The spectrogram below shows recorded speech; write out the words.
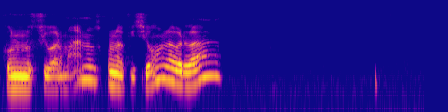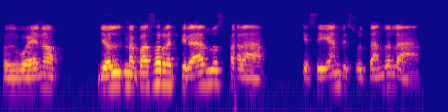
con los chivarmanos, con la afición, la verdad. Pues bueno, yo me paso a retirarlos para que sigan disfrutando la,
